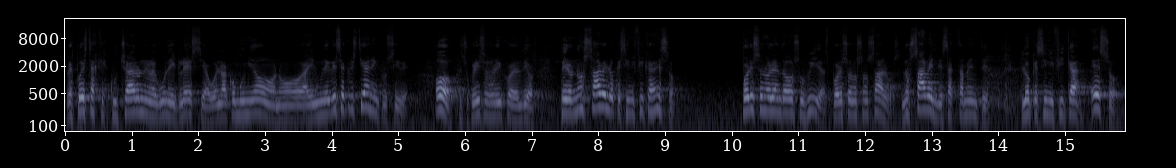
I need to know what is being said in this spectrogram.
respuestas que escucharon en alguna iglesia o en la comunión o en una iglesia cristiana inclusive. Oh, Jesucristo es el Hijo del Dios, pero no saben lo que significa eso. Por eso no le han dado sus vidas, por eso no son salvos. No saben exactamente lo que significa eso.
